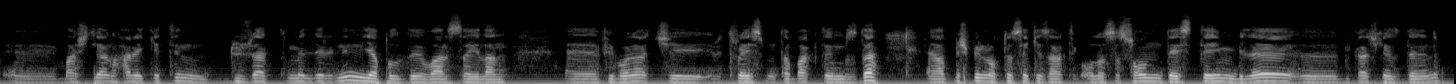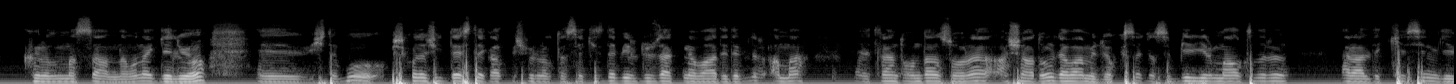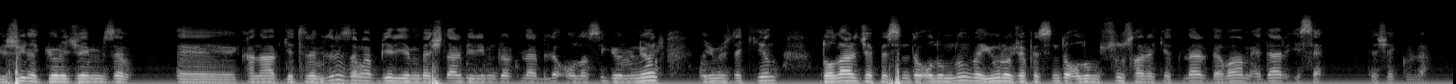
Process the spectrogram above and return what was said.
e, başlayan hareketin düzeltmelerinin yapıldığı varsayılan e, Fibonacci retracement'a baktığımızda e, 61.8 artık olası son desteğin bile e, birkaç kez denenip kırılması anlamına geliyor. E, işte bu psikolojik destek 61.8'de bir düzeltme vaat edebilir ama e, trend ondan sonra aşağı doğru devam ediyor. Kısacası 1.26'ları herhalde kesin gözüyle göreceğimize e, kanaat getirebiliriz ama 1.25'ler 1.24'ler bile olası görünüyor. Önümüzdeki yıl dolar cephesinde olumlu ve euro cephesinde olumsuz hareketler devam eder ise. Teşekkürler.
